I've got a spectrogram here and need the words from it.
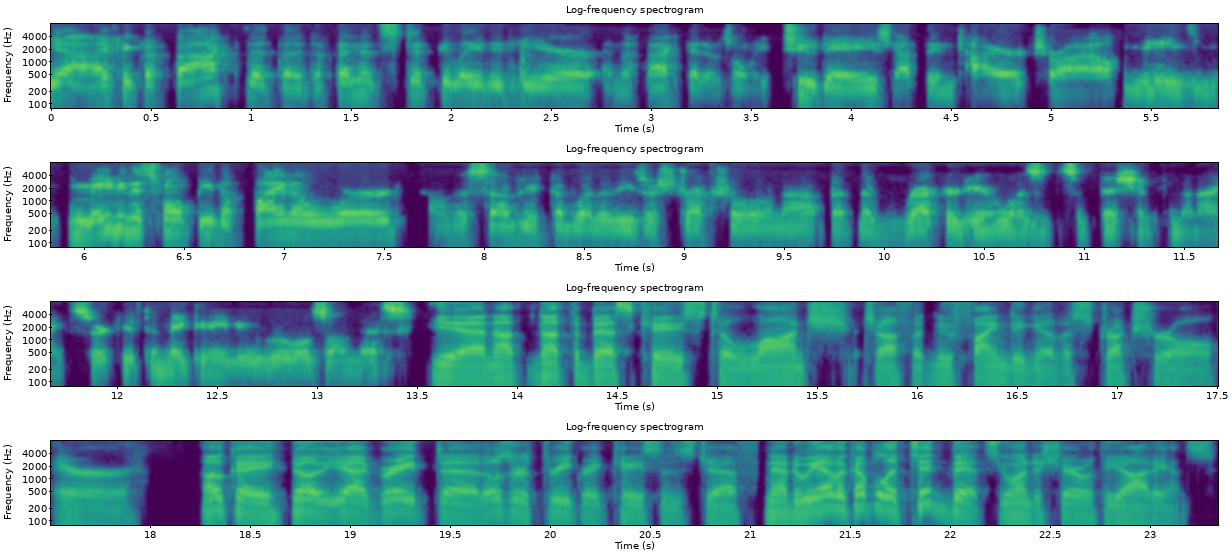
yeah, I think the fact that the defendant stipulated here and the fact that it was only two days, not the entire trial, means maybe this won't be the final word on the subject of whether these are structural or not, but the record here wasn't sufficient for the Ninth Circuit to make any new rules on this. Yeah, not not the best case to launch off a new finding of a structural error Okay. No, yeah, great. Uh, those are three great cases, Jeff. Now, do we have a couple of tidbits you want to share with the audience?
